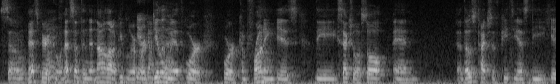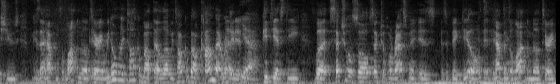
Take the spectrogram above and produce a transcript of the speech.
So, That's very Nice. cool, and that's something that not a lot of people are, Yeah, are dealing with or or confronting is the sexual assault and those types of PTSD issues because that happens a lot in the military, and we don't really talk about that a lot. We talk about combat-related Yeah. PTSD, but sexual assault, sexual harassment is is a big deal. It's it big happens deal. a lot in the military,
